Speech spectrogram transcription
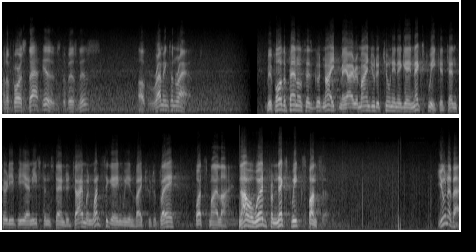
And of course, that is the business of Remington Rand. Before the panel says good night, may I remind you to tune in again next week at 10:30 p.m. Eastern Standard Time when once again we invite you to play What's My Line? Now a word from next week's sponsor. UNIVAC,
